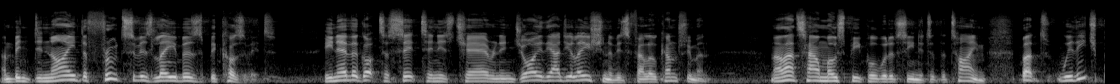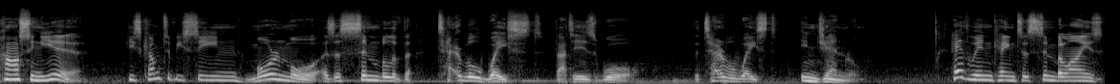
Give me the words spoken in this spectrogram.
and been denied the fruits of his labours because of it. He never got to sit in his chair and enjoy the adulation of his fellow countrymen. Now, that's how most people would have seen it at the time. But with each passing year, he's come to be seen more and more as a symbol of the terrible waste that is war, the terrible waste in general. Hedd came to symbolize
